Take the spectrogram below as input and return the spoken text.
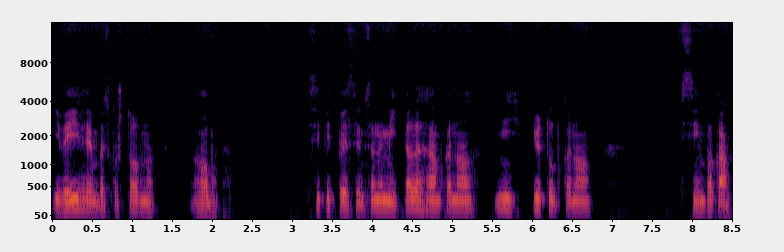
і виіграємо безкоштовно робота. Всі підписуємося на мій телеграм-канал, мій ютуб канал. Всім пока!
